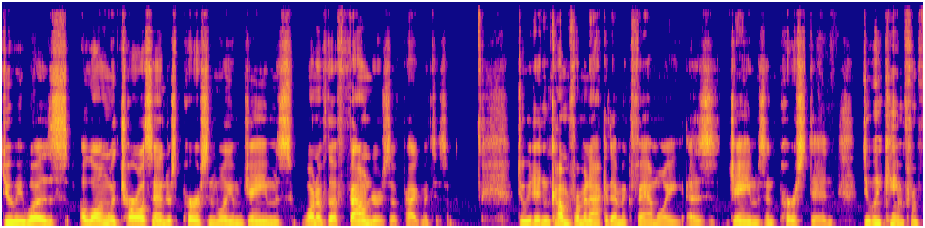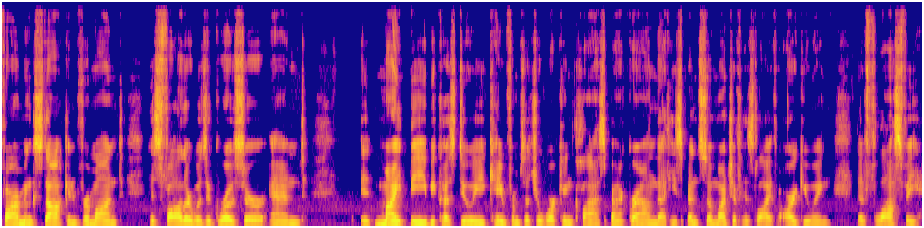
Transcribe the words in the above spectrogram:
Dewey was, along with Charles Sanders Peirce and William James, one of the founders of pragmatism. Dewey didn't come from an academic family as James and Peirce did. Dewey came from farming stock in Vermont. His father was a grocer and it might be because Dewey came from such a working class background that he spent so much of his life arguing that philosophy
